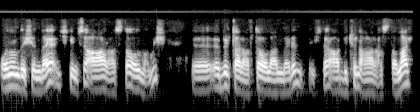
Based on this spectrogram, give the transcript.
Onun dışında hiç kimse ağır hasta olmamış. E, öbür tarafta olanların işte bütün ağır hastalar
